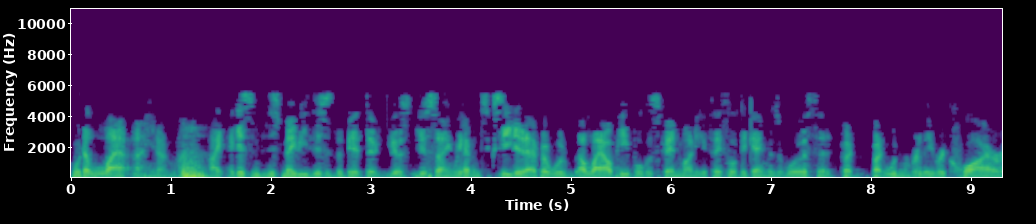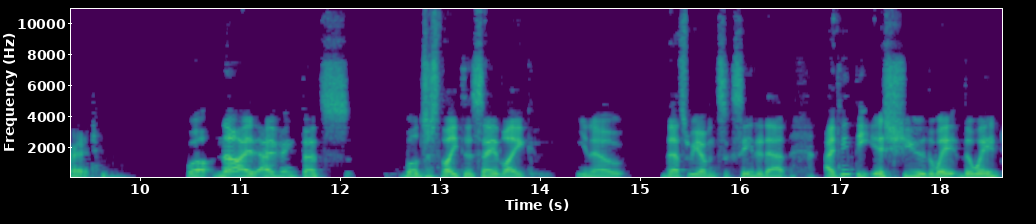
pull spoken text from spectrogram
would allow, you know, I, I guess this maybe this is the bit that you're, you're saying we haven't succeeded at, but would allow people to spend money if they thought the game was worth it, but but wouldn't really require it. Well, no, I, I think that's well, just like to say, like you know, that's we haven't succeeded at. I think the issue, the way the way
